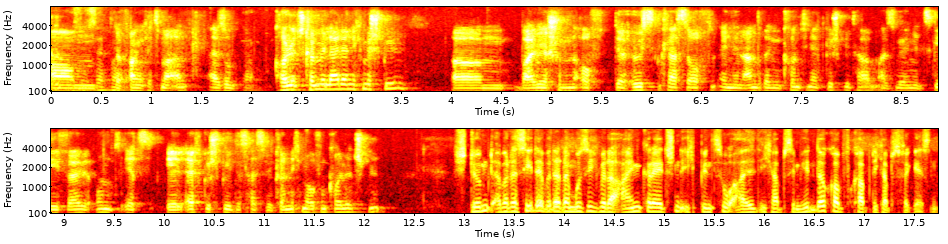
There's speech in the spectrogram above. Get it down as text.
Ähm, da fange ich jetzt mal an. Also College können wir leider nicht mehr spielen, ähm, weil wir schon auf der höchsten Klasse auf, in den anderen Kontinent gespielt haben. Also wir haben jetzt GFL und jetzt ELF gespielt, das heißt, wir können nicht mehr auf dem College spielen. Stimmt, aber da seht ihr wieder, da muss ich wieder eingrätschen. Ich bin zu alt, ich habe es im Hinterkopf gehabt, ich habe es vergessen.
